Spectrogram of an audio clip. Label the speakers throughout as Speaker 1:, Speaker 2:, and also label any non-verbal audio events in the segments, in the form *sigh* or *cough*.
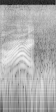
Speaker 1: All right.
